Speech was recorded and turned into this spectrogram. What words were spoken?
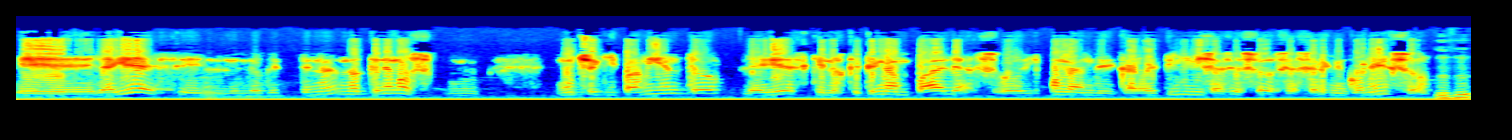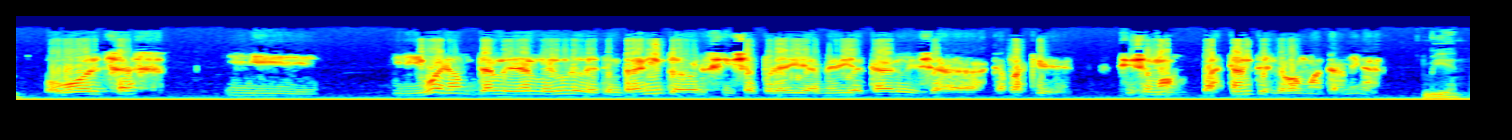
Eh, la idea es lo que no tenemos mucho equipamiento. La idea es que los que tengan palas o dispongan de carretillas, eso, se acerquen con eso, o bolsas, y, y bueno, darle, darle duro de tempranito, a ver si ya por ahí a media tarde, ya capaz que si somos bastantes lo vamos a terminar. Bien.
